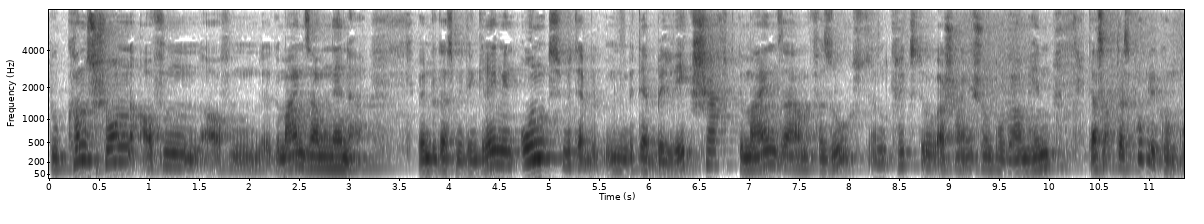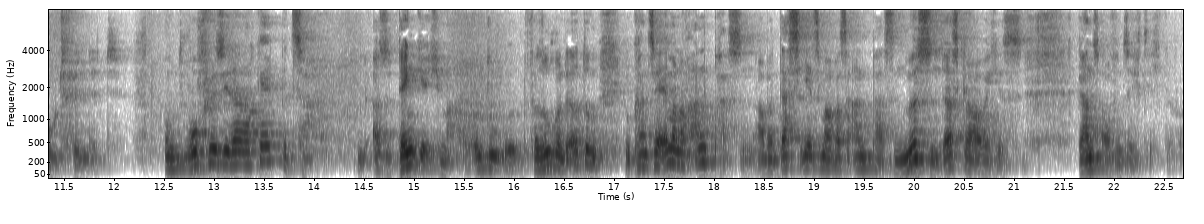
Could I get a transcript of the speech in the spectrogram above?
du kommst schon auf einen, auf einen gemeinsamen Nenner. Wenn du das mit den Gremien und mit der, mit der Belegschaft gemeinsam versuchst, dann kriegst du wahrscheinlich schon ein Programm hin, das auch das Publikum gut findet. Und wofür sie dann auch Geld bezahlen. Also denke ich mal. Und du Versuch und Irrtum, du kannst ja immer noch anpassen. Aber dass sie jetzt mal was anpassen müssen, das glaube ich ist ganz offensichtlich geworden.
